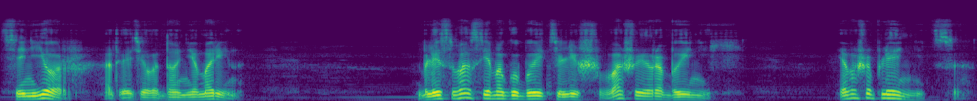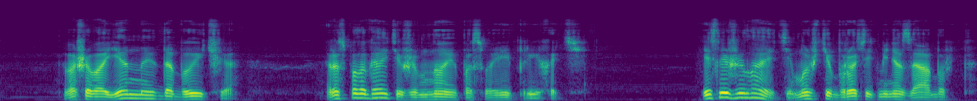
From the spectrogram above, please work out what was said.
«Сеньор», — ответила Донья Марина, — «близ вас я могу быть лишь вашей рабыней». Я ваша пленница, ваша военная добыча. Располагайте же мною по своей прихоти. Если желаете, можете бросить меня за борт.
